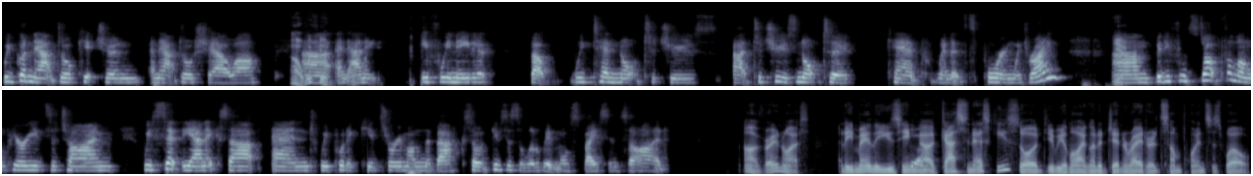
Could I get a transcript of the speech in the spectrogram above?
We've got an outdoor kitchen, an outdoor shower, Oh, uh, an annex if we need it. But we tend not to choose uh, to choose not to camp when it's pouring with rain. Yeah. Um, but if we stop for long periods of time, we set the annex up and we put a kids' room on the back, so it gives us a little bit more space inside. oh, very nice. And are you mainly using Yeah. uh, gas and eskies, or do you relying on a generator at some points as well?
